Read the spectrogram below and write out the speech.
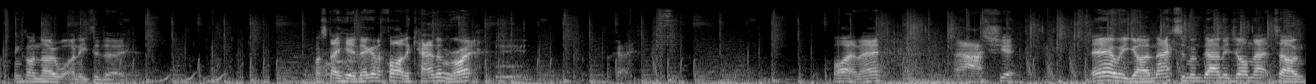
I think I know what I need to do. If I stay here, they're gonna fire the cannon, right? Okay. Fire, man. Ah, shit. There we go. Maximum damage on that tongue.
